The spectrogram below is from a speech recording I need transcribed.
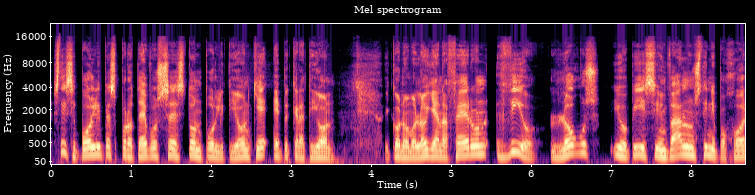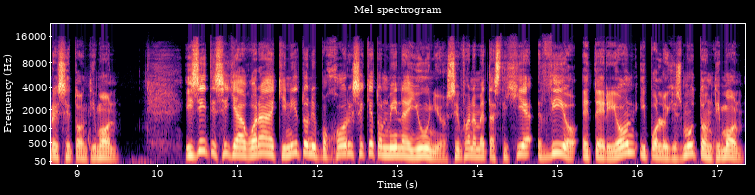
στις υπόλοιπες πρωτεύουσες των πολιτιών και επικρατιών. Οι οικονομολόγοι αναφέρουν δύο λόγους οι οποίοι συμβάλλουν στην υποχώρηση των τιμών. Η ζήτηση για αγορά ακινήτων υποχώρησε και τον μήνα Ιούνιο, σύμφωνα με τα στοιχεία δύο εταιριών υπολογισμού των τιμών.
